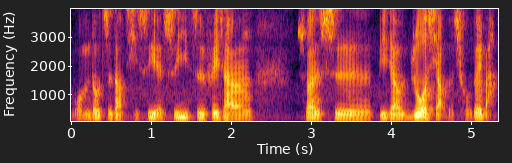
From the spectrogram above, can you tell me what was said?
我们都知道，其实也是一支非常算是比较弱小的球队吧。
